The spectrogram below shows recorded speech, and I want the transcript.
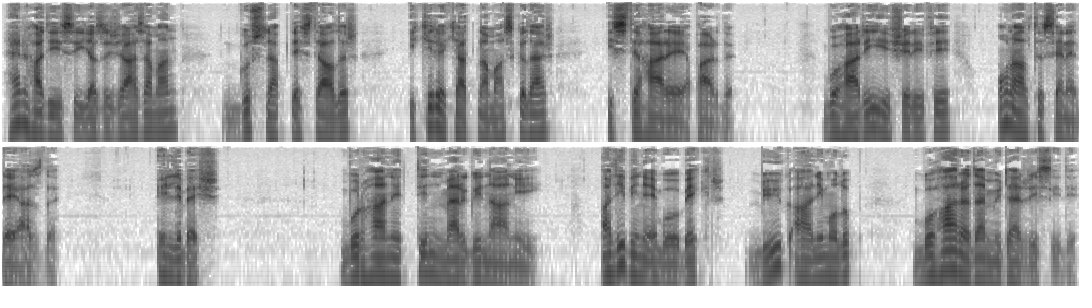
Her hadisi yazacağı zaman gusl abdesti alır, iki rekat namaz kılar, istihare yapardı. Buhari-i Şerif'i 16 senede yazdı. 55. Burhanettin Merginani Ali bin Ebu Bekr büyük alim olup Buhara'da müderris idi.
